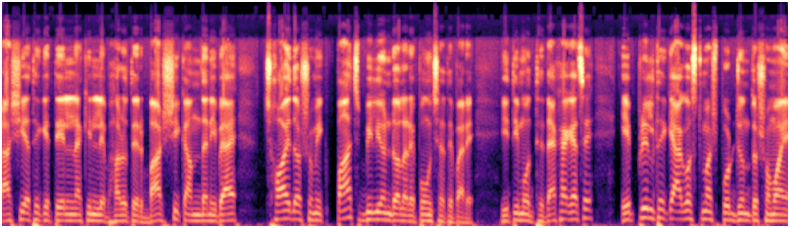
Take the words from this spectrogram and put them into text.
রাশিয়া থেকে তেল না কিনলে ভারতের বার্ষিক আমদানি ব্যয় ছয় দশমিক পাঁচ বিলিয়ন ডলারে পৌঁছাতে পারে। ইতিমধ্যে দেখা গেছে, এপ্রিল থেকে আগস্ট মাস পর্যন্ত সময়ে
